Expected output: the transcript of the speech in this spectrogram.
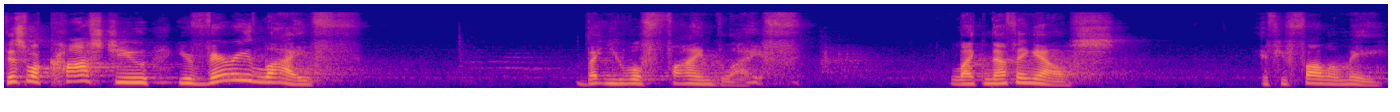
This will cost you your very life, but you will find life like nothing else if you follow me,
